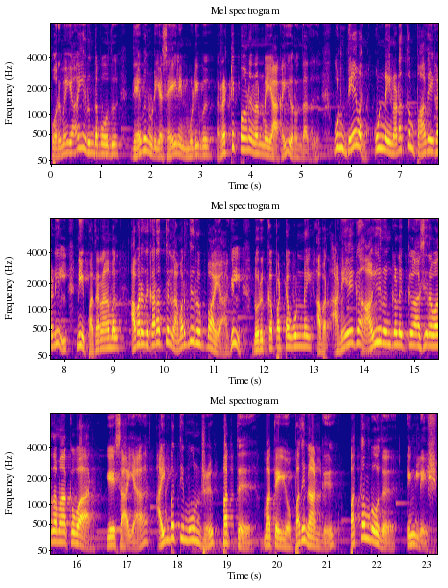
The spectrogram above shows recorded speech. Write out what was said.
பொறுமையாயிருந்தபோது தேவனுடைய செயலின் முடிவு இரட்டிப்பான நன்மையாக இருந்தது. உன் தேவன் உன்னை நடத்தும் பாதைகளில் நீ பதறாமல் அவரது கரத்தில் அமர்ந்திருப்பாயாகில் நொறுக்கப்பட்ட உன்னை அவர் அநேக ஆயிரங்களுக்கு ஆசீர்வாதமாக்குவார். ஏசாயா ஐம்பத்தி மூன்று பத்து. மத்தேயோ பதினான்கு பத்தொன்பது இங்கிலீஷ்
